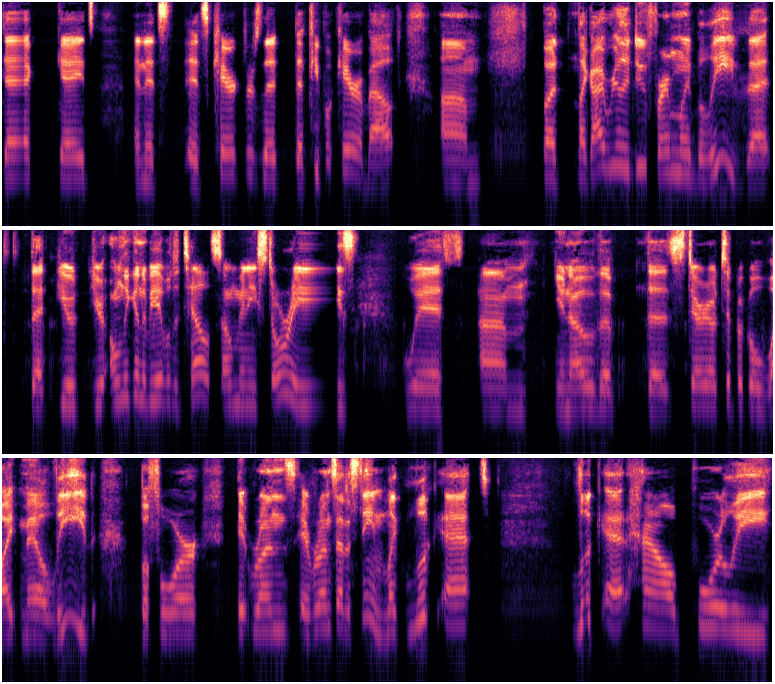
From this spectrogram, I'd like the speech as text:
decades and it's it's characters that that people care about um, but like i really do firmly believe that that you you're only going to be able to tell so many stories with um, you know the the stereotypical white male lead before it runs it runs out of steam. Like look at look at how poorly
